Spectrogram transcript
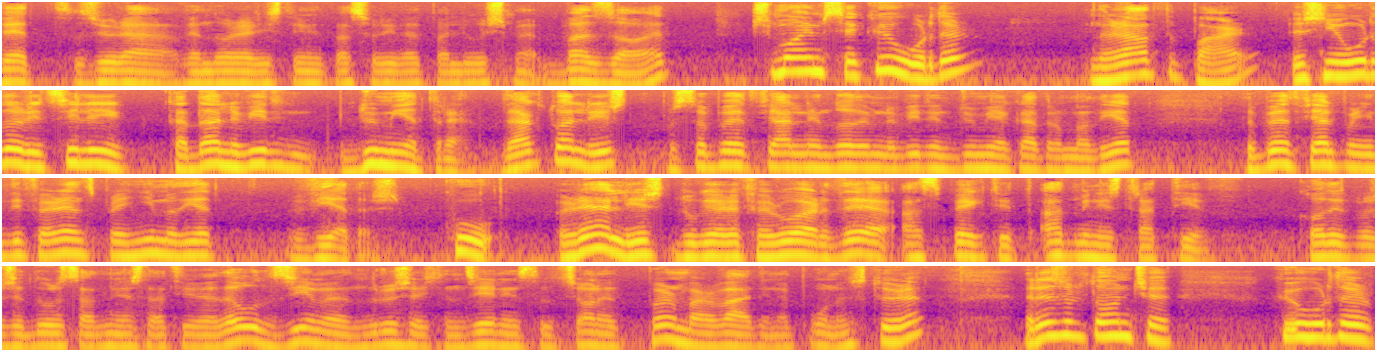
vetë Zyra Vendore e Regjistrimit të Pasurive të Paluajtshme bazohet, Çmojmë se ky urdhër, në radhë të parë, është një urdhër i cili ka dalë në vitin dy mijë e tre dhe aktualisht, për sa bëhet fjalë ne ndodhemi në vitin dy mijë e katërmbëdhjetë dhe bëhet fjalë për një diferencë prej njëmbëdhjetë vjetësh, ku realisht duke iu referuar dhe aspektit administrativ, Kodit të Procedurës Administrative dhe udhëzimeve të ndryshme që nxjerrin institucionet për mbarëvajtjen e punës së tyre, rezulton që ky urdhër,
